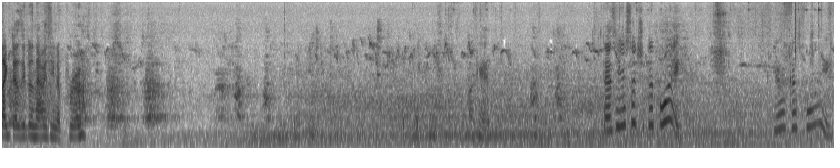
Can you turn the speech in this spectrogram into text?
like Desi doesn't have anything to prove. Okay. Desi, you're such a good boy. You're a good boy.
